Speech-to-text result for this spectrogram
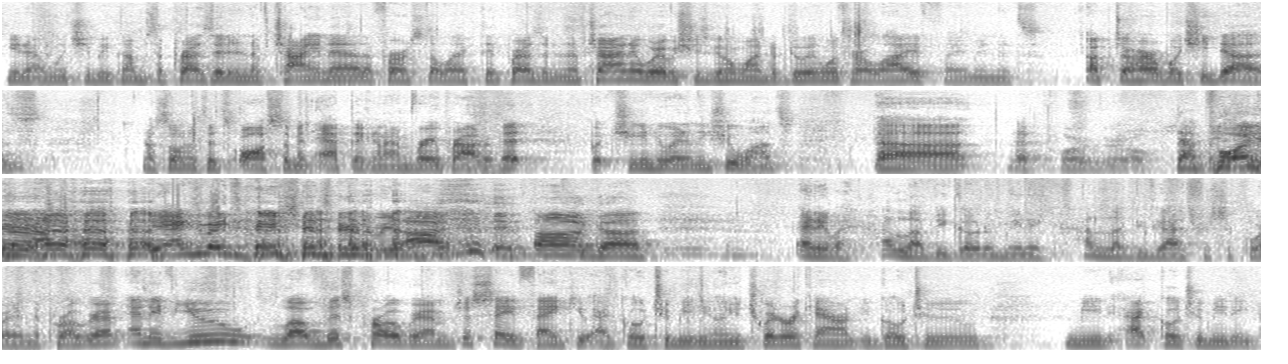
you know, when she becomes the president of China, the first elected president of China, whatever she's going to wind up doing with her life, I mean, it's up to her what she does. As long as it's awesome and epic, and I'm very proud of it. But she can do anything she wants. Uh, That poor girl. that poor girl. the expectations are going to be high. Oh God. Anyway, I love you, GoToMeeting. I love you guys for supporting the program. And if you love this program, just say thank you at GoToMeeting on your Twitter account. You go to meet at GoToMeeting.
